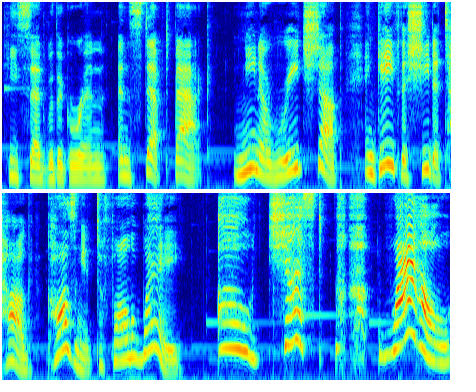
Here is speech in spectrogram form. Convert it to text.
he said with a grin and stepped back. Nina reached up and gave the sheet a tug, causing it to fall away. Oh, just wow,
